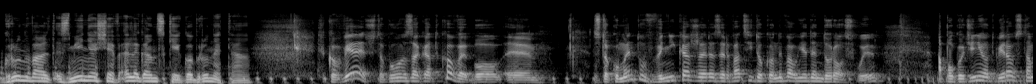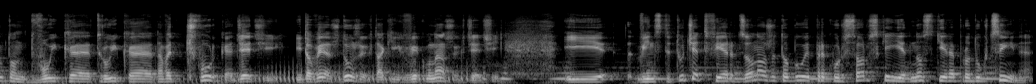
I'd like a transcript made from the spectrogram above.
Grunwald zmienia się w eleganckiego bruneta. Tylko wiesz, to było zagadkowe, bo e, z dokumentów wynika, że rezerwacji dokonywał jeden dorosły, a po godzinie odbierał stamtąd dwójkę, trójkę, nawet czwórkę dzieci. I to wiesz, dużych, takich w wieku naszych dzieci. I w instytucie twierdzono, że to były prekursorskie jednostki reprodukcyjne,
